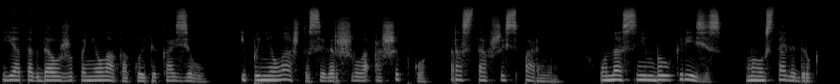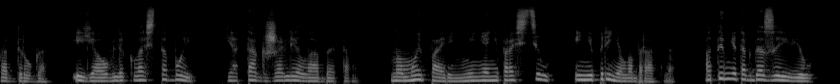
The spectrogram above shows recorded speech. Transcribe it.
Я тогда уже поняла, какой ты козел, и поняла, что совершила ошибку, расставшись с парнем. У нас с ним был кризис, мы устали друг от друга, и я увлеклась тобой. Я так жалела об этом. Но мой парень меня не простил и не принял обратно. А ты мне тогда заявил,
